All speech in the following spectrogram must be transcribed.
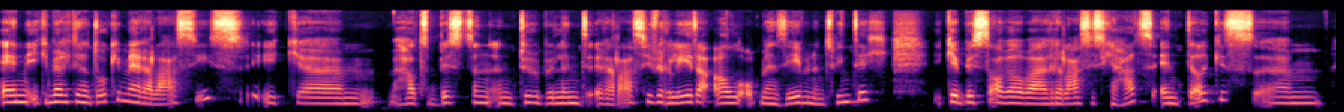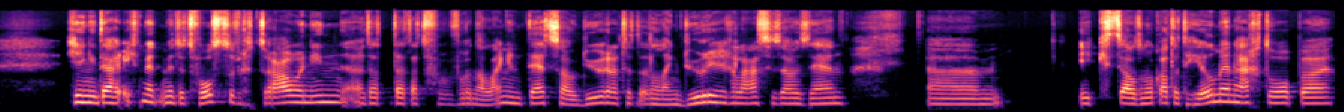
En ik merkte het ook in mijn relaties. Ik um, had best een, turbulent relatieverleden al op mijn 27. Ik heb best al wel wat relaties gehad. En telkens um, ging ik daar echt met, met het volste vertrouwen in uh, dat, dat dat voor, voor een lange tijd zou duren, dat het een langdurige relatie zou zijn. Um, ik stelde ook altijd heel mijn hart open.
